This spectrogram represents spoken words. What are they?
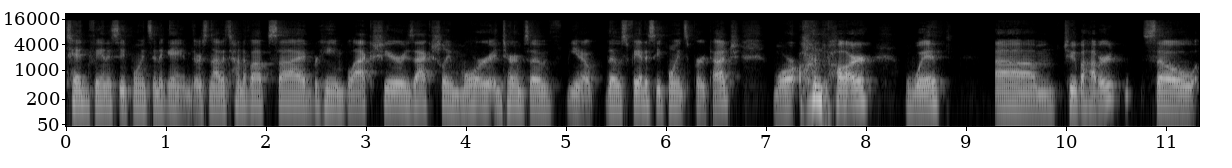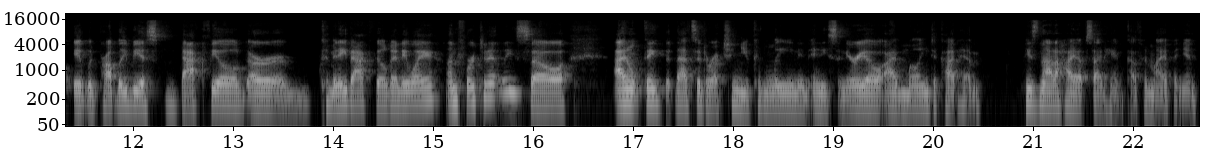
10 fantasy points in a game. There's not a ton of upside. Raheem Blackshear is actually more in terms of, you know, those fantasy points per touch, more on par with um Chuba Hubbard. So it would probably be a backfield or committee backfield anyway, unfortunately. So I don't think that that's a direction you can lean in any scenario. I'm willing to cut him. He's not a high upside handcuff, in my opinion.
